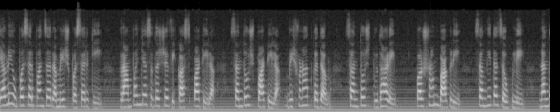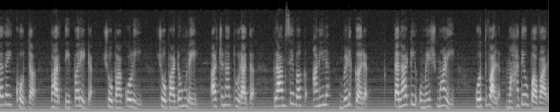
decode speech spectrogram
यावेळी उपसरपंच रमेश पसरकी ग्रामपंचायत सदस्य विकास पाटील संतोष पाटील विश्वनाथ कदम संतोष दुधाळे परशुराम बागडी संगीता चौगले नंदाताई खोत भारती परीट शोभा कोळी शोभा डोंगरे अर्चना थोरात ग्रामसेवक अनिल बिडकर तलाटी उमेश माळी कोतवाल महादेव पवार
